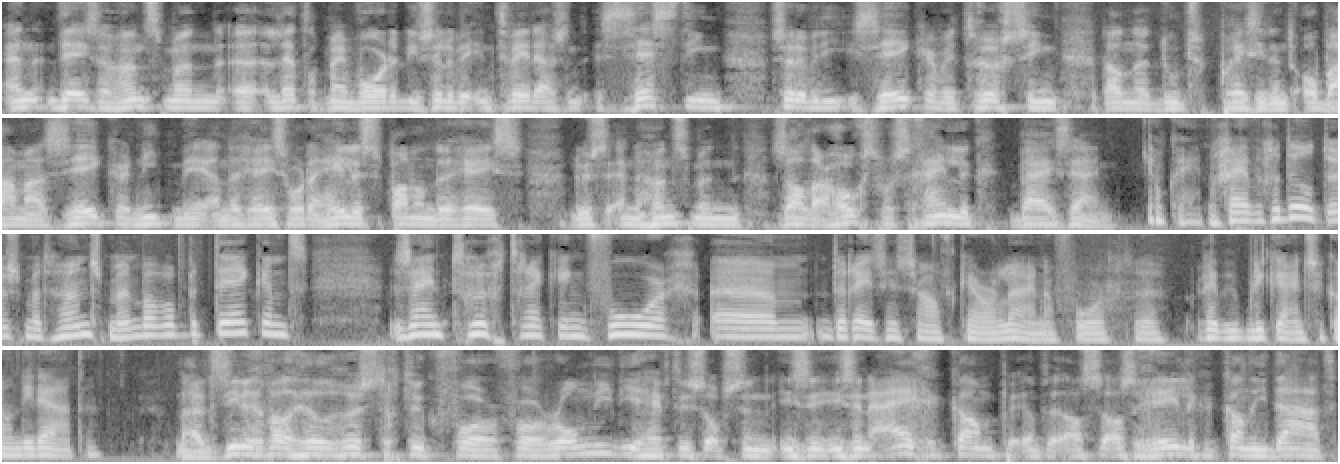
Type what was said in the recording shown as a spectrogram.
En deze Huntsman, uh, let op mijn woorden, die zullen we in 2016 zullen we die zeker weer terugzien. Dan uh, doet president Obama zeker niet mee aan de race. Wordt een hele spannende race. Dus en Huntsman zal daar hoogstwaarschijnlijk bij zijn. Oké, okay, nog even geduld dus met Huntsman. Maar wat betekent zijn terugtrekking voor um, de race in South Carolina, voor de republikeinse kandidaten? Nou, het is in ieder geval heel rustig natuurlijk voor, voor Romney. Die heeft dus op zijn, in, zijn, in zijn eigen kamp, als, als redelijke kandidaat,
